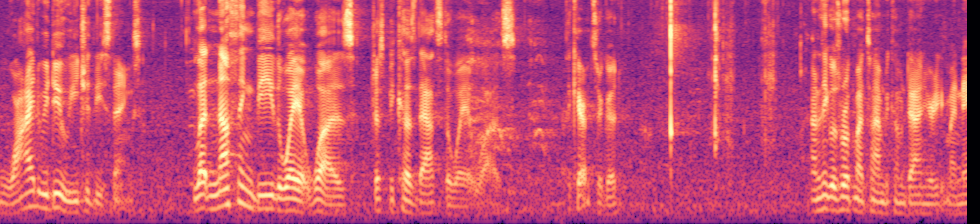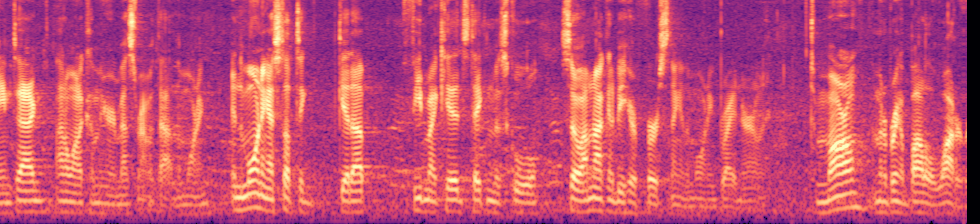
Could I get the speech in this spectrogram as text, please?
why do we do each of these things. Let nothing be the way it was just because that's the way it was. The carrots are good. I think it was worth my time to come down here to get my name tag. I don't want to come here and mess around with that in the morning. In the morning, I still have to get up, feed my kids, take them to school. So I'm not going to be here first thing in the morning, bright and early. Tomorrow, I'm going to bring a bottle of water.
